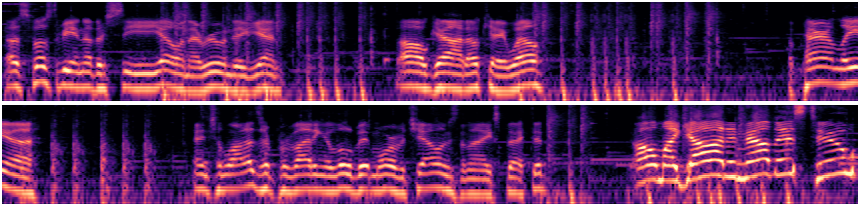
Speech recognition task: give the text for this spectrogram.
I was supposed to be another CEO and I ruined it again. Oh god, okay, well. Apparently, uh, enchiladas are providing a little bit more of a challenge than I expected. Oh my god, and now this too?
